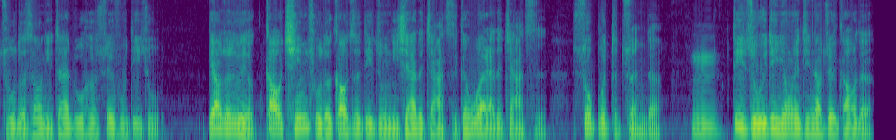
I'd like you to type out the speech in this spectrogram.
足的时候，你再如何说服地主？不要说是有告清楚的告知地主你现在的价值跟未来的价值，说不得准的。嗯，地主一定永远听到最高的，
